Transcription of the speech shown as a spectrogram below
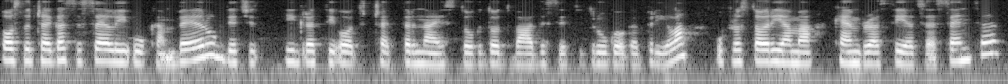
posle čega se seli u Kamberu gdje će igrati od 14. do 22. aprila u prostorijama Canberra Theatre Center –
